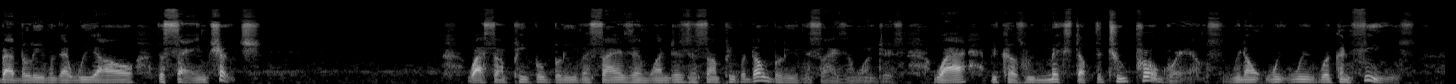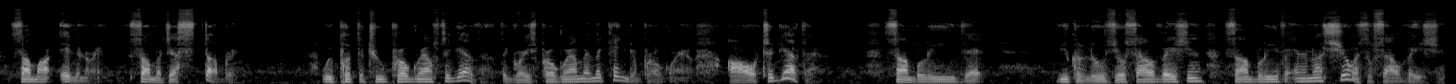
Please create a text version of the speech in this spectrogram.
by believing that we all the same church. Why some people believe in signs and wonders and some people don't believe in signs and wonders. Why? Because we mixed up the two programs. We don't we, we we're confused. Some are ignorant. Some are just stubborn. We put the two programs together, the grace program and the kingdom program, all together. Some believe that you can lose your salvation. Some believe in an assurance of salvation.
